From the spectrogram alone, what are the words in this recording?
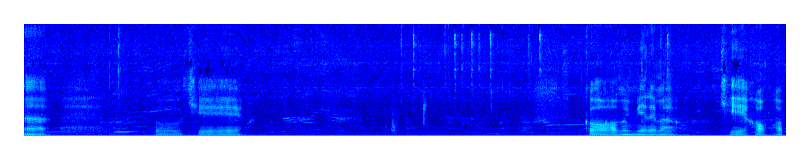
อ่า โอเค ก็ไม่มีอะไรมาก โอเคขอบครับ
